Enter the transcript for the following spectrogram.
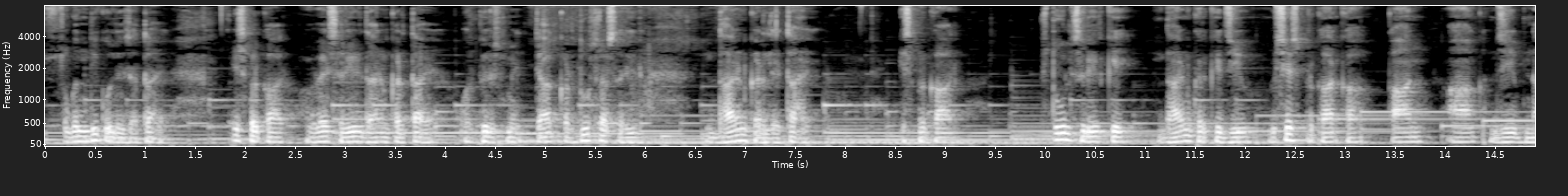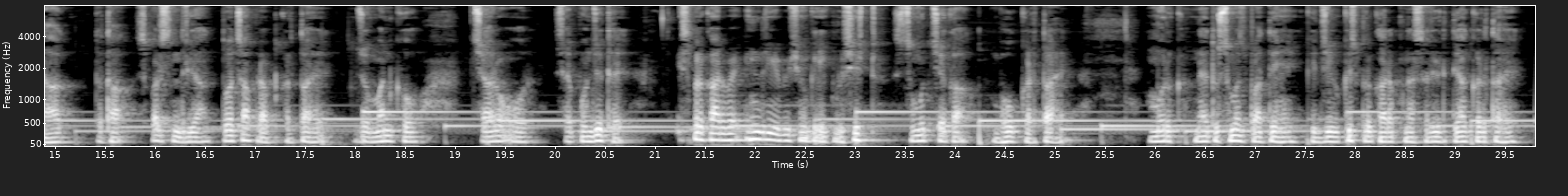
सुगंधि को ले जाता है। इस प्रकार वह शरीर धारण करता है और फिर उसमें त्याग कर दूसरा शरीर धारण कर लेता है। इस प्रकार स्थूल शरीर के धारण करके जीव विशेष प्रकार का कान, आँख, जीभ, नाक तथा स्पर्श इंद्रिया त्वचा प्राप्त करता है, जो मन को चारों ओर सपुंजित है। इस प्रकार वह इंद्रिय विषयों के एक विशिष्ट समुच्चय का भोग करता है। मूर्ख, न तो समझ पाते हैं कि जीव किस प्रकार अपना शरीर त्याग करता है।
